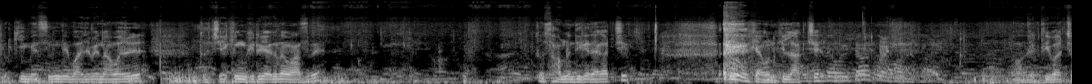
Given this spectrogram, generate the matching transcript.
তো কী মেশিন দিয়ে বাজবে না বাজবে, তো চেকিং ভিডিও একদম আসবে। তো সামনের দিকে দেখাচ্ছি, কেমন কি লাগছে। দেখতেই পাচ্ছ।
